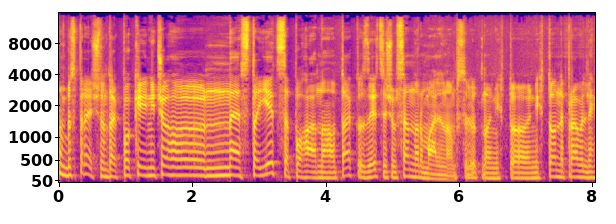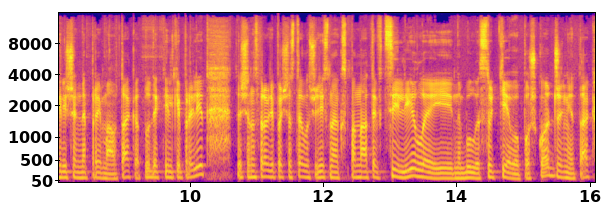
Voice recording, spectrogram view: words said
Ну, безперечно, так. Поки нічого не стається поганого, так то здається, що все нормально. Абсолютно ніхто ніхто неправильних рішень не приймав. Так, а тут, як тільки приліт, це ще насправді пощастило, що дійсно експонати вціліли і не були суттєво пошкоджені. Так,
